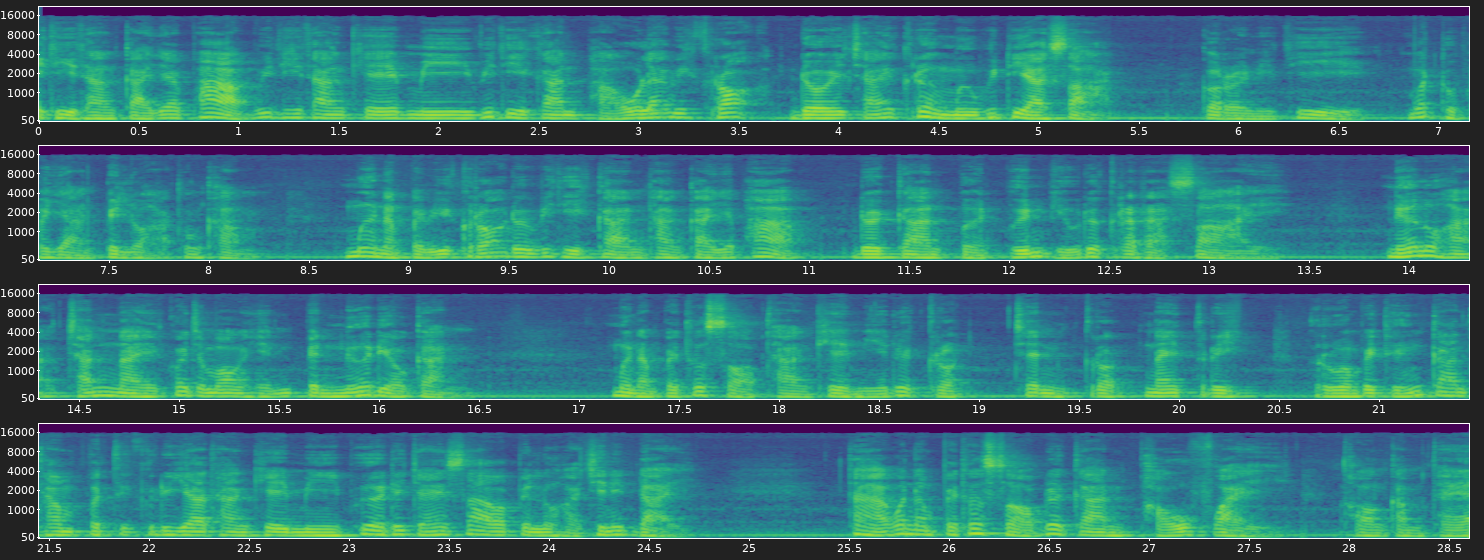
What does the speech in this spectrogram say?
ิธีทางกายภาพ วิธีทางเคมี วิธีการเผาและวิเคราะห์ โดยใช้เครื่องมือวิทยาศาสตร์ กรณีที่วัตถุพยานเป็นโลหะทองคำเมื่อนำไปวิเคราะห์ด้วยวิธีการทางกายภาพ โดยการเปิดพื้นผิวด้วยกระดาษทราย เนื้อโลหะชั้นในก็จะมองเห็นเป็นเนื้อเดียวกัน เมื่อนำไปทดสอบทางเคมีด้วยกรด เช่น กรดไนตริก รวมไปถึงการทำปฏิกิริยาทางเคมีเพื่อที่จะให้ทราบว่าเป็นโลหะชนิดใด ถ้าหากว่านำไปทดสอบด้วยการเผาไฟ ทองคำแท้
